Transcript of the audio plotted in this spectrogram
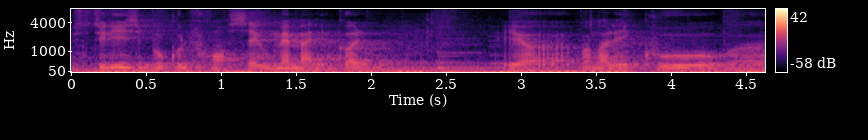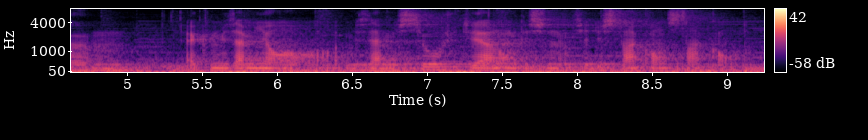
j'utilise beaucoup le français ou même à l'école. Et euh, pendant les cours, avec mes amis, en, mes amis sourds, j'utilise la langue des signes. C'est du 50-50.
